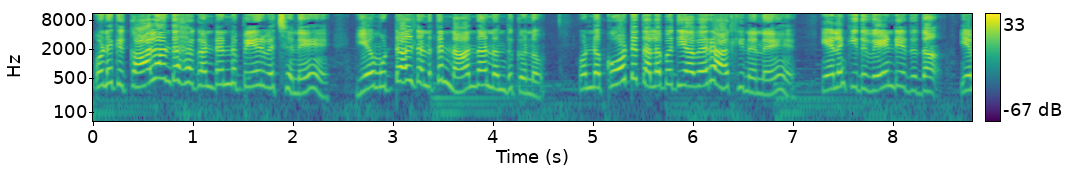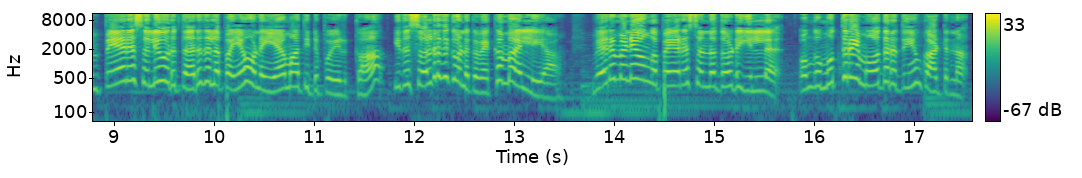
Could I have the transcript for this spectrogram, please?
உனக்கு காலாந்தக கண்டன்னு பேர் வச்சனே. என் முட்டாள்தனத்தை நான் தான் நந்துக்கணும். உன்னை கோட்டை தளபதியா வேற ஆக்கினனே. எனக்கு இது வேண்டியதுதான். என் பேரை சொல்லி ஒரு தருதல பையன் உன்னை ஏமாத்திட்டு போயிருக்கான் இத சொல்றதுக்கு உனக்கு வெக்கமா இல்லையா? வெறுமனே உங்க பெயரை சொன்னதோடு இல்ல. உங்க முத்திரை மோதிரத்தையும் காட்டுனான்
